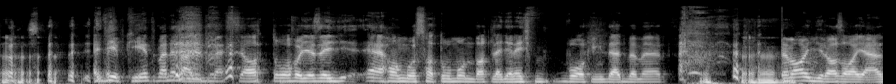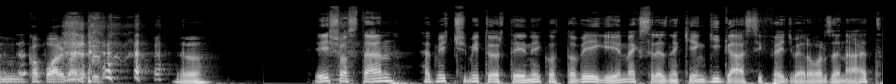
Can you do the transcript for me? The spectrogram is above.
Egyébként már nem állunk messze attól, hogy ez egy elhangozható mondat legyen egy Walking Deadbe, mert nem annyira az alján kapargatjuk. Ja. És aztán hát mit, mi történik? Ott a végén megszereznek ilyen gigászi fegyverarzenált,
